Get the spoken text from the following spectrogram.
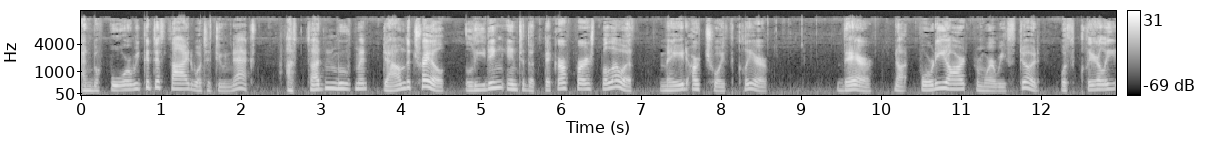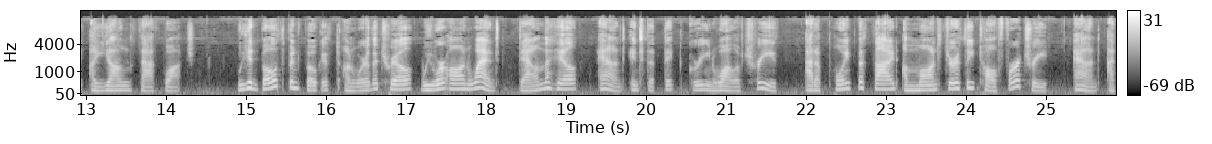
and before we could decide what to do next, a sudden movement down the trail leading into the thicker forest below us made our choice clear. There, not forty yards from where we stood, was clearly a young Sasquatch. We had both been focused on where the trail we were on went down the hill and into the thick green wall of trees at a point beside a monstrously tall fir tree, and at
